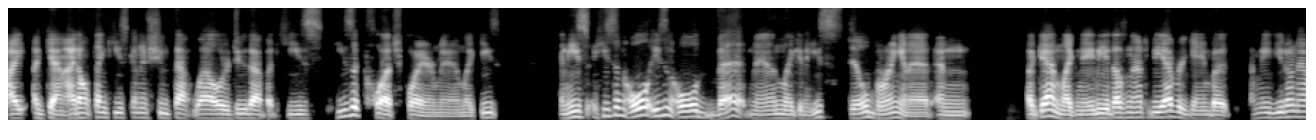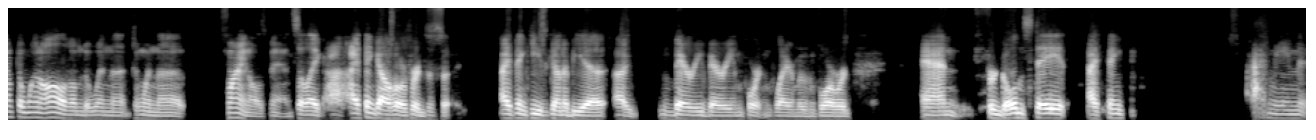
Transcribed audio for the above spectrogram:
I again, I don't think he's going to shoot that well or do that, but he's he's a clutch player, man. Like he's and he's he's an old he's an old vet, man. Like and he's still bringing it. And again, like maybe it doesn't have to be every game, but I mean, you don't have to win all of them to win the to win the finals, man. So like, I, I think Al Horford's, I think he's going to be a, a very very important player moving forward. And for Golden State, I think, I mean,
